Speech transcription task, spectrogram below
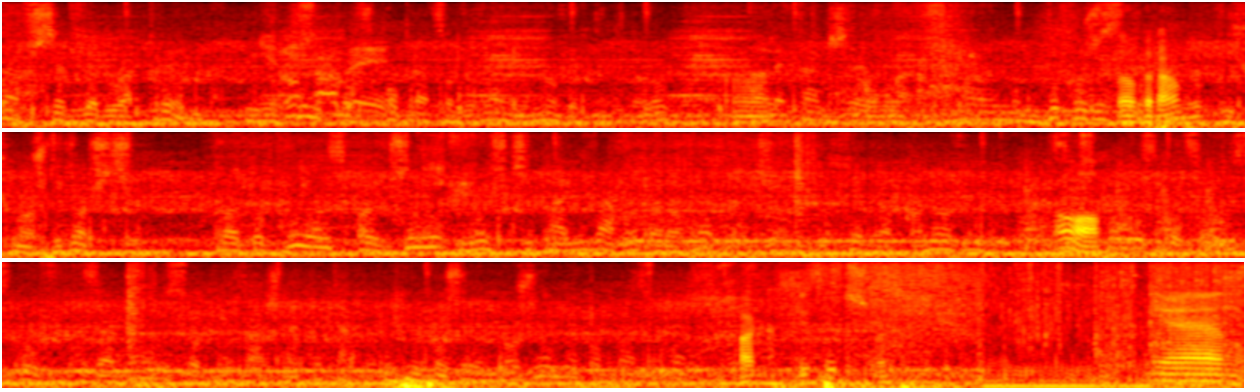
zawsze wiodła prym nie tylko w opracowywaniu nowych technologii, ale także w maksymalnym Dobra. wykorzystywaniu ich możliwości. Produkując olbrzymie ilości paliwa wodorowego dzięki hydrokonowi, O. zespoły specjalistów zadają sobie ważne pytanie, czy możemy opracować Hak fizyczny. Nie no.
